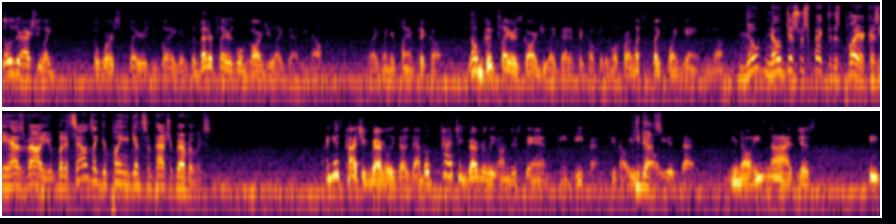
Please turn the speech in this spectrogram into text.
those are actually like the worst players you play against. The better players won't guard you like that, you know, like when you're playing pickup no good players guard you like that in pickup for the most part, unless it's like point game, you know. No, no disrespect to this player because he has value, but it sounds like you're playing against some Patrick Beverleys. I guess Patrick Beverley does that, but Patrick Beverley understands team defense. You know, he does. He is that. You know, he's not just. He,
